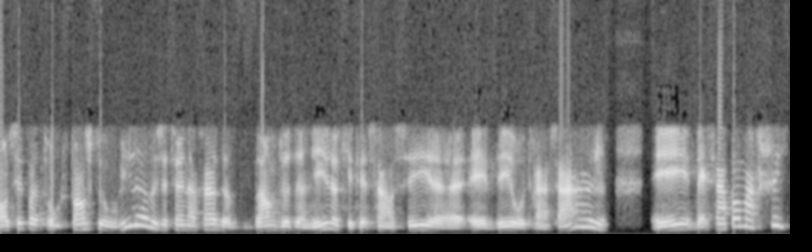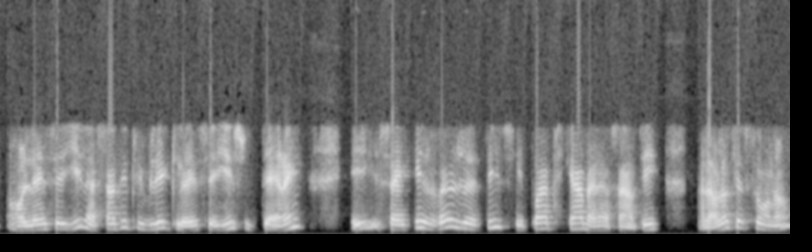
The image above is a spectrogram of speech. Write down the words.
On ne sait pas trop. Je pense que oui, là, mais c'était une affaire de banque de données qui était censée euh, aider au traçage. Et ben, ça n'a pas marché. On l'a essayé, la santé publique l'a essayé sur le terrain et ça a été rejeté. C'est pas applicable à la santé. Alors là, qu'est-ce qu'on a?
